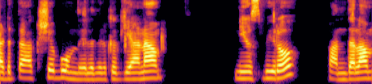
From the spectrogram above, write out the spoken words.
കടുത്ത ആക്ഷേപവും നിലനിൽക്കുകയാണ്. ന്യൂസ് ബ്യൂറോ പന്തളം.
